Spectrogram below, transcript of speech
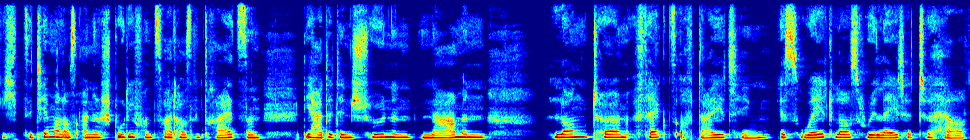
Ich zitiere mal aus einer Studie von 2013, die hatte den schönen Namen Long-Term Effects of Dieting is Weight Loss Related to Health.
